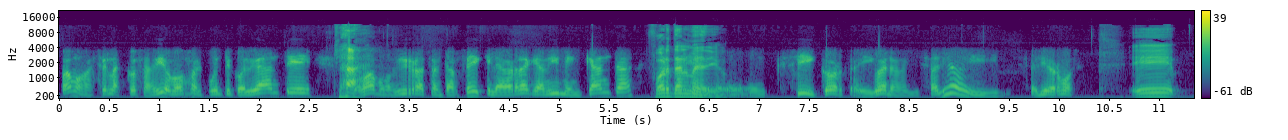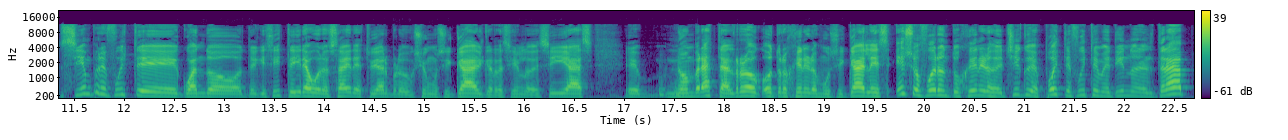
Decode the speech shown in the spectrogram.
vamos a hacer las cosas bien, vamos al puente colgante, Claro. vamos birra a Santa Fe, que la verdad que a mí me encanta. Fuerte al Eh, medio. eh, sí, corta. Y bueno, y salió y salió hermoso. Eh, ¿Siempre fuiste cuando te quisiste ir a Buenos Aires a estudiar producción musical, que recién lo decías? eh, nombraste al rock, otros géneros musicales. ¿Esos fueron tus géneros de chico y después te fuiste metiendo en el trap?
